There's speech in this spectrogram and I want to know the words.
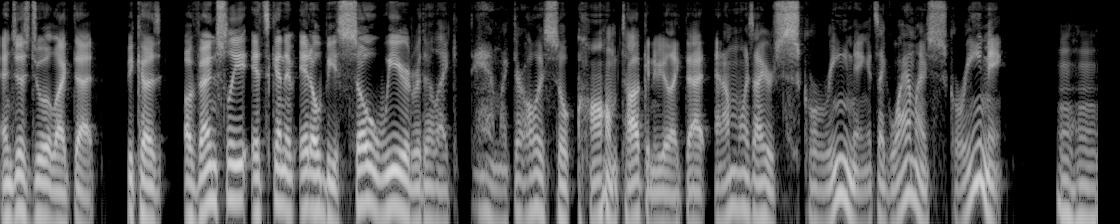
and just do it like that because eventually it's gonna it'll be so weird where they're like damn like they're always so calm talking to you like that and i'm always out here screaming it's like why am i screaming Mm-hmm.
